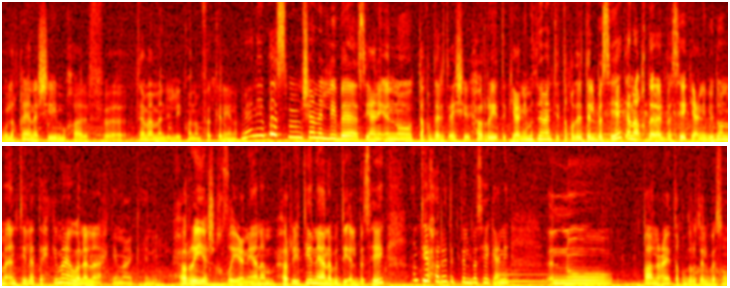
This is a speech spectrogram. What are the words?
ولقينا شيء مخالف آه، تماما للي كنا مفكرينه. يعني بس مشان اللباس يعني إنه تقدري تعيشي حريتك يعني. مثل ما انت تقدري تلبسي هيك أنا أقدر ألبس هيك يعني. بدون ما انت لا تحكي معي ولا أنا أحكي معك يعني. حرية شخصية يعني. أنا حريتي إني أنا بدي ألبس هيك. انت حريتك تلبس هيك يعني. إنه قالوا يعني تقدروا تلبسوا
